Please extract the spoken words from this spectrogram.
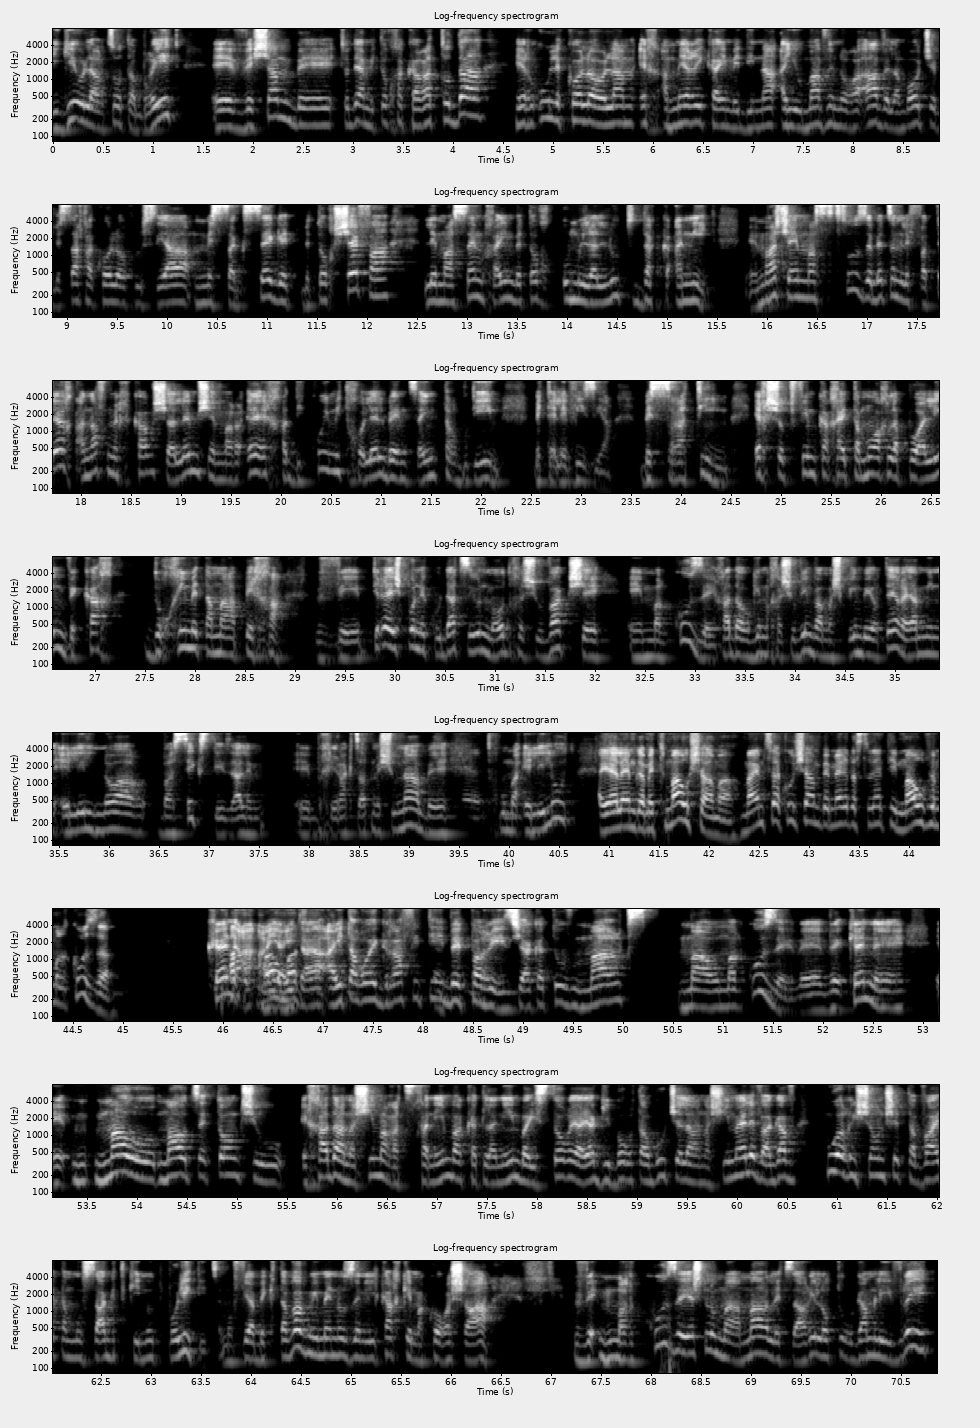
הגיעו לארצות הברית, אה, ושם, אתה יודע, מתוך הכרת תודה, הראו לכל העולם איך אמריקה היא מדינה איומה ונוראה ולמרות שבסך הכל האוכלוסייה משגשגת בתוך שפע, למעשה הם חיים בתוך אומללות דכאנית. מה שהם עשו זה בעצם לפתח ענף מחקר שלם שמראה איך הדיכוי מתחולל באמצעים תרבותיים, בטלוויזיה, בסרטים, איך שוטפים ככה את המוח לפועלים וכך דוחים את המהפכה. ותראה, יש פה נקודת ציון מאוד חשובה כשמרקוזה, אחד ההוגים החשובים והמשפיעים ביותר, היה מין אליל נוער בסיקסטי, זה היה להם אה, בחירה קצת משונה בתחום האלילות. היה להם גם את מאו שמה, מה הם צעקו שם במרד הסטודנטים? מאו ומרקוזה. כן, היית רואה גרפיטי בפריז שהיה כתוב מרקס מאו מרקוזה, וכן, אה, אה, מאו, מאו צטונג שהוא אחד האנשים הרצחניים והקטלניים בהיסטוריה, היה גיבור תרבות של האנשים האלה, ואגב, הוא הראשון שטבע את המושג תקינות פוליטית, זה מופיע בכתביו, ממנו זה נלקח כמקור השראה. ומרקוזה יש לו מאמר, לצערי לא תורגם לעברית,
